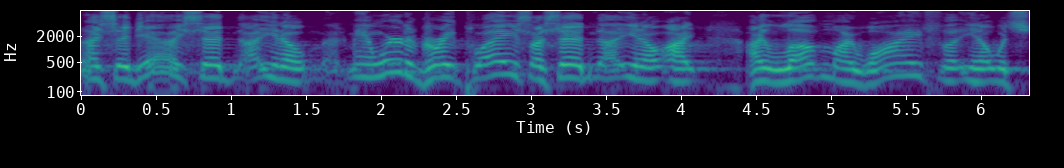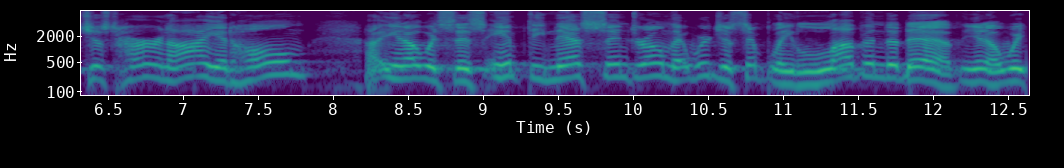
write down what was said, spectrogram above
And I said, yeah. I said, you know, man, we're at a great place. I said, you know, I I love my wife. You know, it's just her and I at home. Uh, you know, it's this empty nest syndrome that we're just simply loving to death. You know, we,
